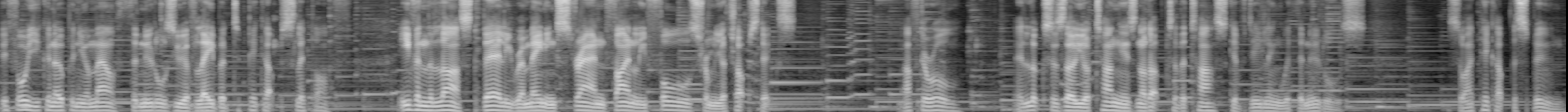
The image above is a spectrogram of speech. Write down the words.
Before you can open your mouth, the noodles you have labored to pick up slip off. Even the last, barely remaining strand finally falls from your chopsticks. After all, it looks as though your tongue is not up to the task of dealing with the noodles. So I pick up the spoon.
